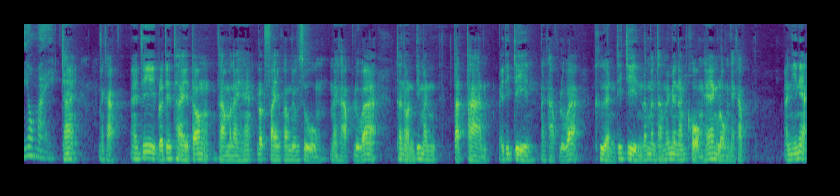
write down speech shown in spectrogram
นิยมใหม่ ใช่นะครับ ไอ้ที่ประเทศไทยต้องทำอะไรฮะ รถไฟความเร็วสูงนะครับ หรือว่าถนนที่มันตัดผ่านไปที่จีนนะครับ หรือว่าเขื่อนที่จีนแล้วมันทำให้แม่น้ำโขงแห้งลงเนี่ยครับ อันนี้เนี่ย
